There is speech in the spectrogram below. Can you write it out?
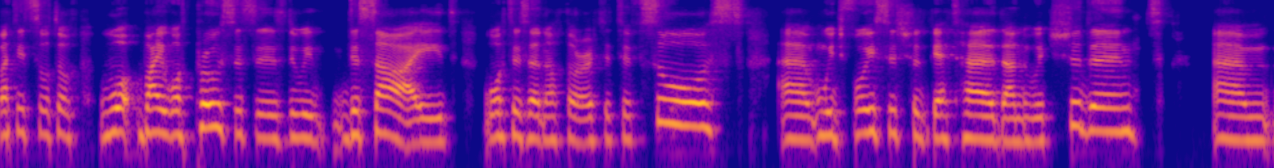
but it's sort of what by what processes do we decide what is an authoritative source um, which voices should get heard and which shouldn't um,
